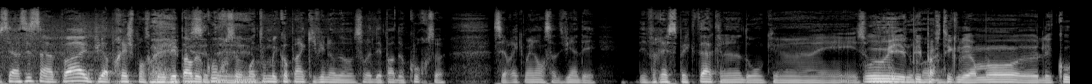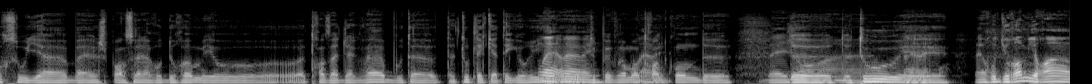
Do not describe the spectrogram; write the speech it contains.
c'est assez sympa, et puis après, je pense que les départs de course, moi tous mes copains qui viennent sur les départs de course, c'est vrai que maintenant ça devient des des vrais spectacles, hein, donc. Euh, et, oui, oui et puis particulièrement euh, les courses où il y a, ben, je pense à la route du Rhum et au Transat Jacques Vabre où tu as, toutes les catégories. Ouais, hein, tu peux vraiment te rendre compte de ben, de, de, euh, tout et la route du Rhum, il y aura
